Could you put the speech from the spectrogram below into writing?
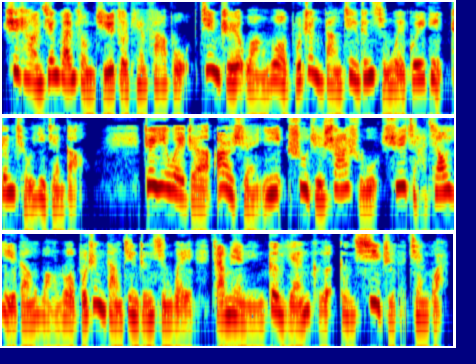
市场监管总局昨天发布禁止网络不正当竞争行为规定征求意见稿。这意味着二选一数据杀熟虚假交易等网络不正当竞争行为将面临更严格更细致的监管。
